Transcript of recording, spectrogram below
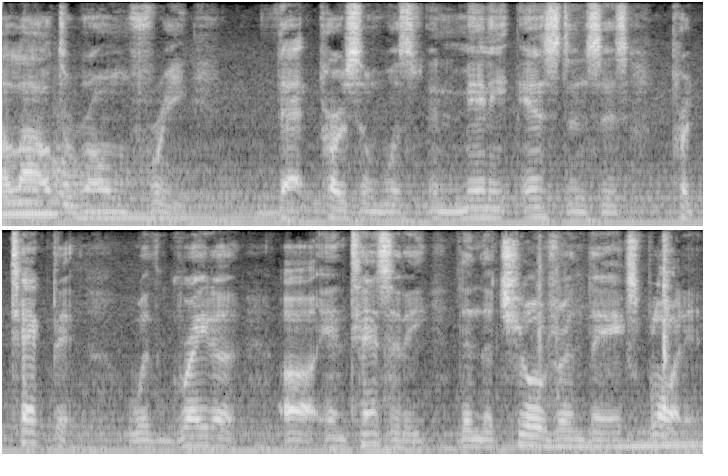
allowed to roam free. That person was in many instances protected with greater uh, intensity than the children they exploited.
